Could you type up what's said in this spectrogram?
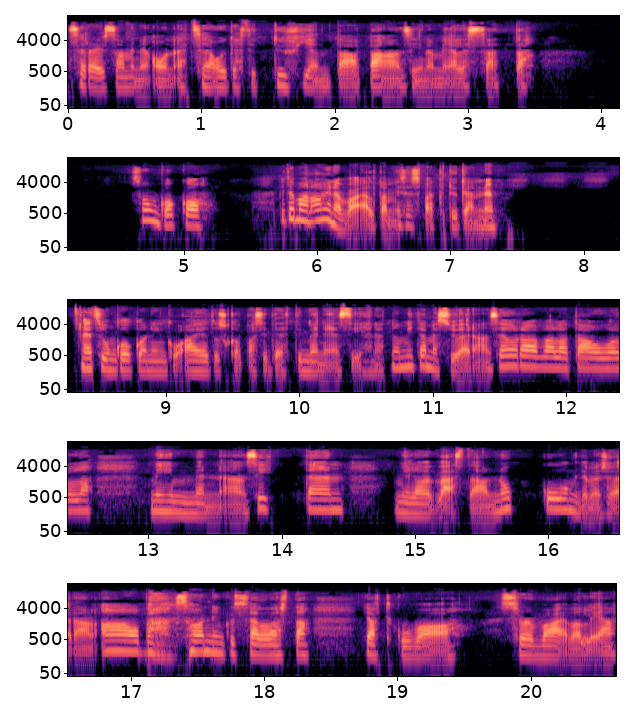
se reissaaminen on, että se oikeasti tyhjentää pään siinä mielessä, että sun koko, mitä mä oon aina vaeltamisessa vaikka tykännyt, että sun koko niin kuin, ajatuskapasiteetti menee siihen, että no mitä me syödään seuraavalla tauolla, mihin me mennään sitten, milloin me päästään nukkuu, mitä me syödään aamupala. Se on niin kuin sellaista jatkuvaa survivalia.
